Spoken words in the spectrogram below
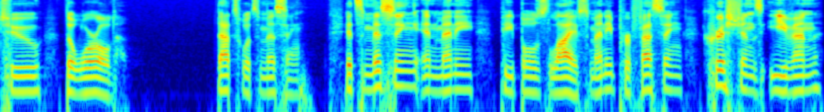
to the world. That's what's missing. It's missing in many people's lives. Many professing Christians, even,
